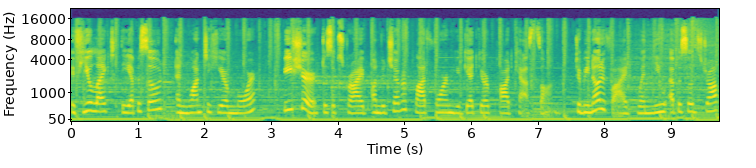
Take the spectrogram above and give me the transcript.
If you liked the episode and want to hear more, be sure to subscribe on whichever platform you get your podcasts on to be notified when new episodes drop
